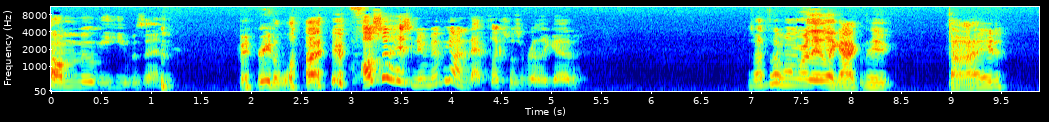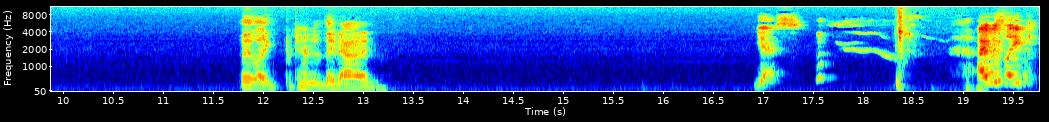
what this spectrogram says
dumb movie he was in. Buried alive. Also, his new movie on Netflix was really good. Is that the one where they like act they died? They like pretended they died. Yes. I was like,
